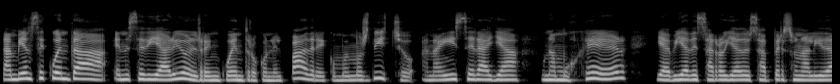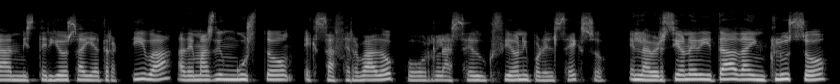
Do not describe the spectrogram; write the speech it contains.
También se cuenta en ese diario el reencuentro con el padre, como hemos dicho. Anaís era ya una mujer y había desarrollado esa personalidad misteriosa y atractiva, además de un gusto exacerbado por la seducción y por el sexo. En la versión editada incluso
